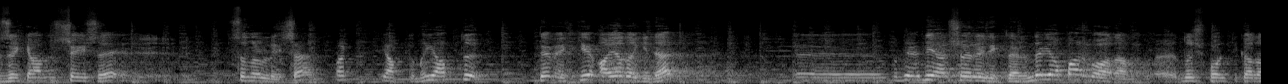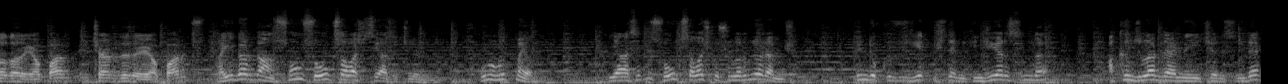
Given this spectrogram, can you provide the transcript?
zekanız şeyse e, sınırlıysa bak yaptı mı yaptı. Demek ki Ay'a da gider. E, diğer söylediklerinde yapar bu adam. E, dış politikada da yapar, içeride de yapar. Tayyip Erdoğan son soğuk savaş siyasetçilerinden. Bunu unutmayalım. Siyaseti soğuk savaş koşullarında öğrenmiş. 1970'lerin ikinci yarısında Akıncılar Derneği içerisinde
